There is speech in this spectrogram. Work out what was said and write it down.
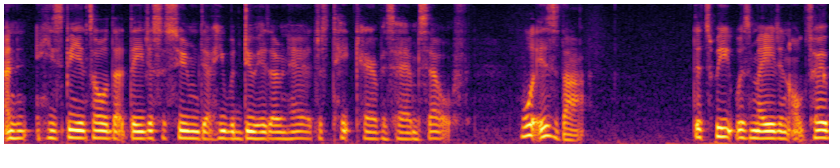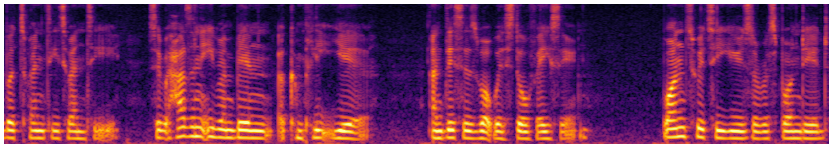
and he's being told that they just assumed that he would do his own hair, just take care of his hair himself. What is that? The tweet was made in October 2020, so it hasn't even been a complete year, and this is what we're still facing. One Twitter user responded,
